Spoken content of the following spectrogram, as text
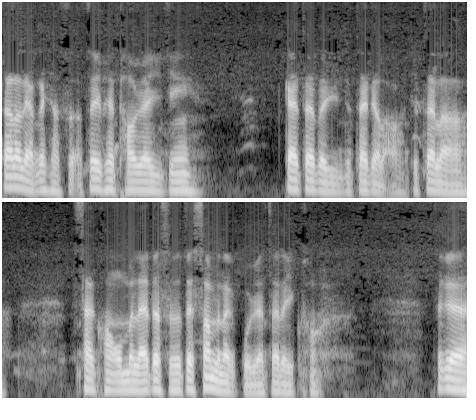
摘了两个小时，这一片桃园已经该摘的已经摘掉了啊，就摘了三筐。我们来的时候在上面那个果园摘了一筐。这个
